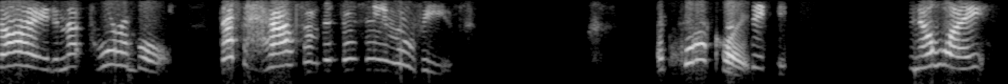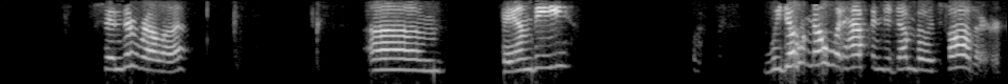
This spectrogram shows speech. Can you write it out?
died and that's horrible. That's half of the Disney movies. Exactly. Snow White, Cinderella, um, Bambi. We don't know what happened to Dumbo's father.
